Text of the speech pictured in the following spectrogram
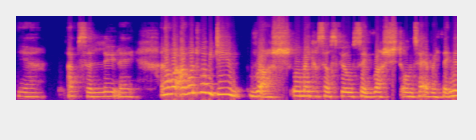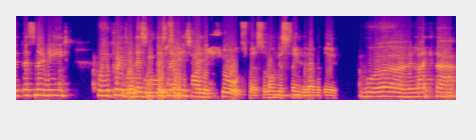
Yeah, absolutely. And I, I wonder why we do rush or make ourselves feel so rushed onto everything. There's no need. Well, you're proving Well, there's we there's no need to time be. is short, but it's the longest thing you'll ever do. Whoa, I like that.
